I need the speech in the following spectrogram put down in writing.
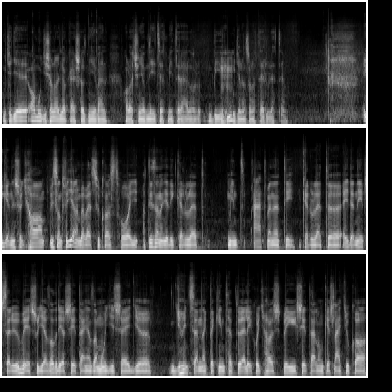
Úgyhogy eh, amúgy is a nagy lakás az nyilván alacsonyabb négyzetméter állal bír uh-huh. ugyanazon a területen. Igen, és hogyha viszont figyelembe vesszük azt, hogy a 11. kerület mint átmeneti kerület eh, egyre népszerűbb, és ugye az Adria sétány az amúgy is egy gyöngyszemnek tekinthető. Elég, hogyha végig sétálunk és látjuk, a,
